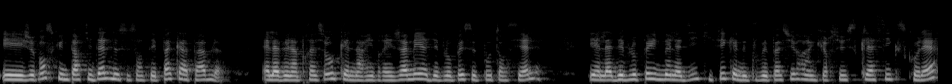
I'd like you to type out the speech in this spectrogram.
et je pense qu'une partie d'elle ne se sentait pas capable. Elle avait l'impression qu'elle n'arriverait jamais à développer ce potentiel, et elle a développé une maladie qui fait qu'elle ne pouvait pas suivre un cursus classique scolaire.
